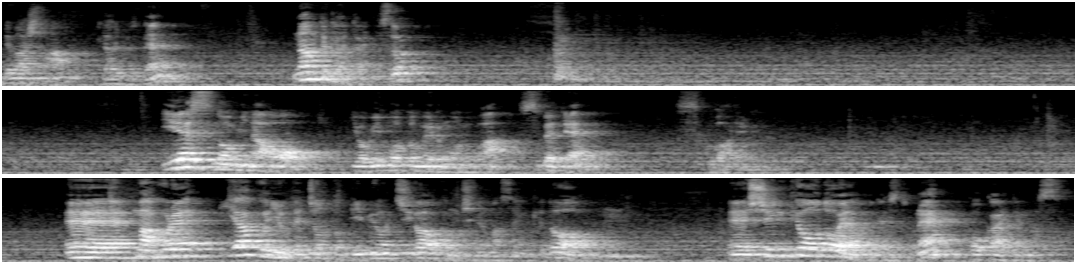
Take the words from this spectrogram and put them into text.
出ました？大丈夫ですね。なんて書いてあります？イエスの皆を呼び求める者は全て救われる。えー、まあこれ訳によってちょっと微妙に違うかもしれませんけど、えー、新共同訳ですとねこう書いてます。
